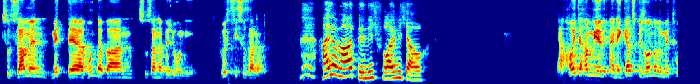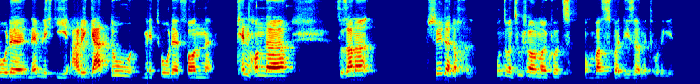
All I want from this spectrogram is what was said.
zusammen mit der wunderbaren Susanna Belloni. Grüß dich, Susanna. Hallo Martin, ich freue mich auch. Ja, heute haben wir eine ganz besondere Methode, nämlich die Arigato-Methode von Ken Honda. Susanna, schilder doch unseren Zuschauern mal kurz, um was es bei dieser Methode geht.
